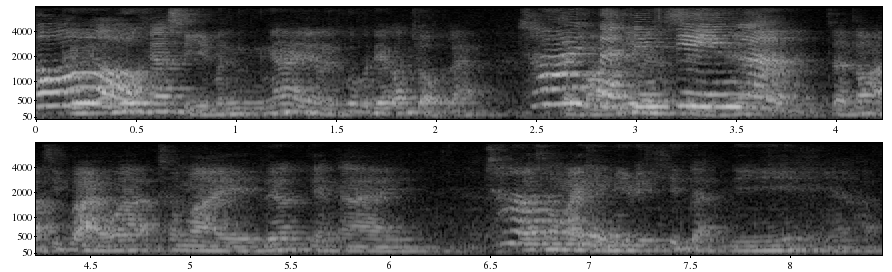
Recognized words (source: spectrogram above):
อ๋อคือเราพูดแค่สีมันง่ายเลยพูดประเดี๋ยวก็จบแล้วใช่แต่จริงๆอะ จะต้องอธิบายว่าทำไมเลือกยังไงใช่ แล้วทำไมถึงมีวิธีแบบนี้อย่างเงี้ยครับ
